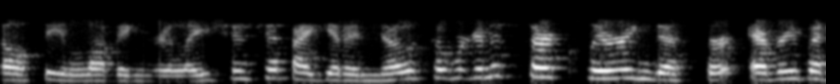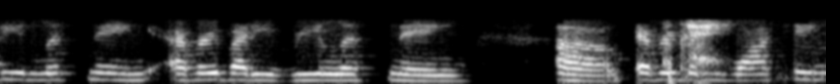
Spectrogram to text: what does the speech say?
healthy, loving relationship. I get a no, so we're going to start clearing this for everybody listening, everybody re-listening, um, everybody okay. watching,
